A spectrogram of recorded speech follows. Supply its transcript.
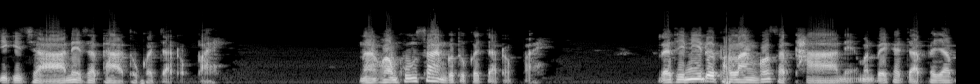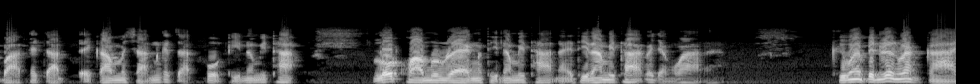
จิกิจฉาเนี่ยศรัทธาถูกกระจัดออกไปนะความคุ้งซ่านก็ถูกกระจัดออกไป และทีนี้ด้วยพลังของศรัทธาเนี่ย มันไปขจัดพยาบาทขจัดไอ้กรรมฉันขจัดพวกทีนมิทะ ลดความรุนแรงของทีนมิทะไหนทีนมิทะก็อย่างว่านะคือมันเป็นเรื่องร่างกาย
